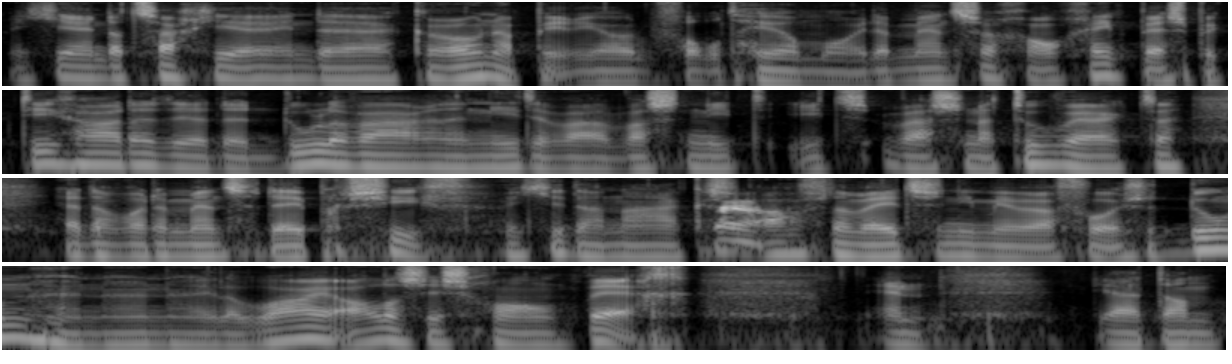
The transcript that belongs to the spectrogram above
Weet je, en dat zag je in de coronaperiode bijvoorbeeld heel mooi. Dat mensen gewoon geen perspectief hadden. De, de doelen waren er niet. Er wa- was niet iets waar ze naartoe werkten. Ja, dan worden mensen depressief. Weet je, dan haken ze Ja. af. Dan weten ze niet meer waarvoor ze het doen. Hun, hun hele why. Alles is gewoon weg. En ja, dan,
